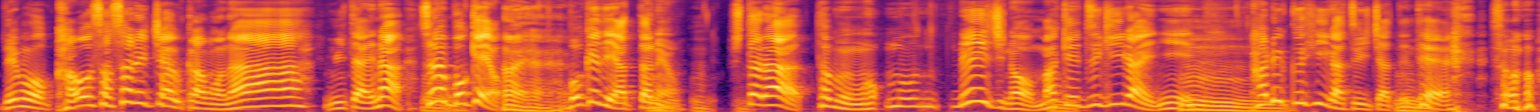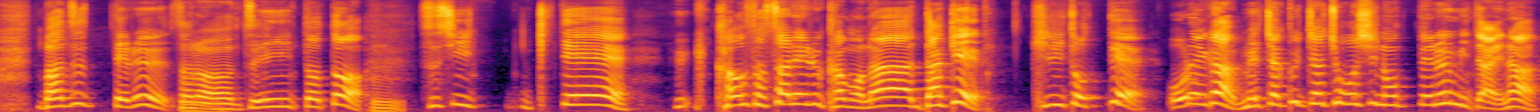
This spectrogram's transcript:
でも顔刺されちゃうかもなみたいな。それはボケよ、はいはいはい。ボケでやったのよ、したら多分もう0時の負けず嫌いうんに軽く火がついちゃってて、そのバズってるそのツイートと、寿司来て顔刺されるかもなだけ切り取って俺がめちゃくちゃ調子乗ってるみたいな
